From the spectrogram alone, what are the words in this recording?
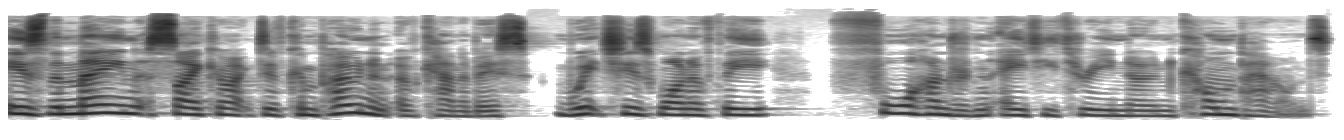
Is the main psychoactive component of cannabis, which is one of the 483 known compounds.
